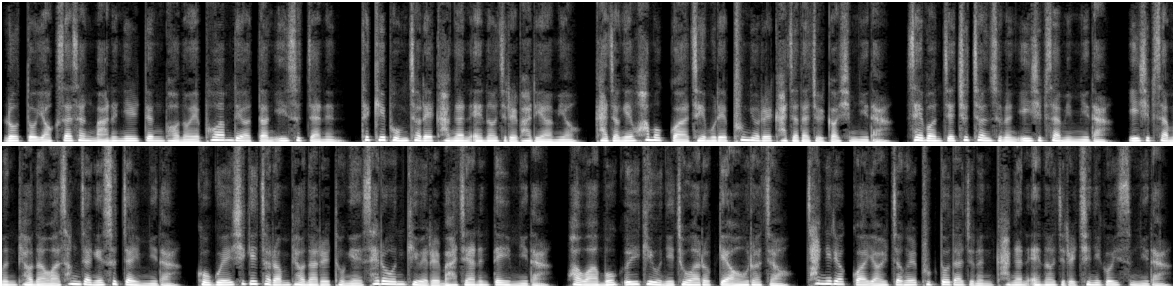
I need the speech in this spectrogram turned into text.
로또 역사상 많은 1등 번호에 포함되었던 이 숫자는 특히 봄철에 강한 에너지를 발휘하며 가정의 화목과 재물의 풍요를 가져다 줄 것입니다. 세 번째 추천수는 23입니다. 23은 변화와 성장의 숫자입니다. 고구의 시기처럼 변화를 통해 새로운 기회를 맞이하는 때입니다. 화와 목의 기운이 조화롭게 어우러져 창의력과 열정을 북돋아주는 강한 에너지를 지니고 있습니다.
